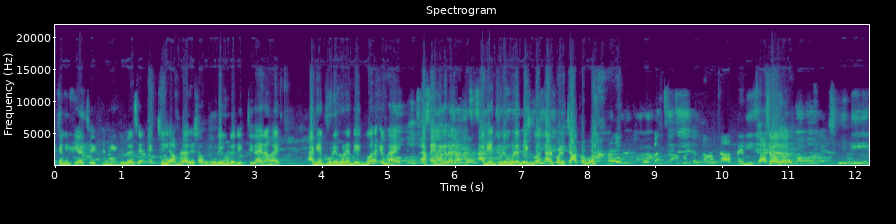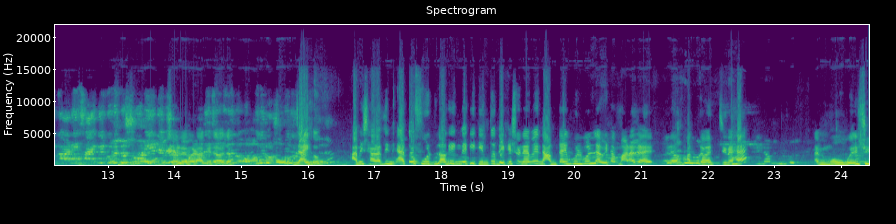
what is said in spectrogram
এখানে কি আছে? এখানে এগুলো আছে। অ্যাকচুয়ালি আমরা আগে সব ঘুরে ঘুরে দেখছি, তাই না ভাই? আগে ঘুরে ঘুরে দেখব, এ ভাই, টাকা এদিকে টাকা। আগে ঘুরে ঘুরে দেখব, তারপরে চা খাব। চলো। চলো, এবার আগে যাওয়া যাক। যাই হোক, আমি সারাদিন এত ফুড ব্লগিং দেখি, কিন্তু দেখে শুনে আমি নামটাই ভুল বললাম, এটা মারা যায়। ভাবতে পারছি না হ্যাঁ? আমি মৌ বলেছি।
